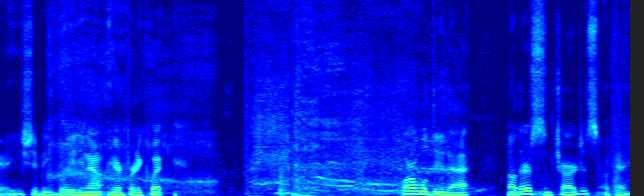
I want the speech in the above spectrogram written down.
Okay, you should be bleeding out here pretty quick. Or we'll do that. Oh, there's some charges. Okay.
